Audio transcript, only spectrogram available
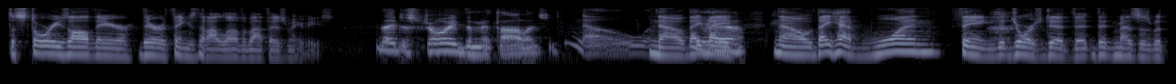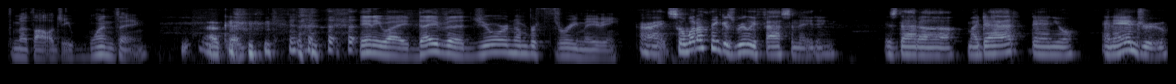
The story's all there. There are things that I love about those movies. They destroyed the mythology. No. No, they Yeah. made no. They had one thing that George did that that messes with the mythology. One thing. Okay. Anyway, David, your number three movie. All right. So what I think is really fascinating is that uh, my dad, Daniel, and Andrew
